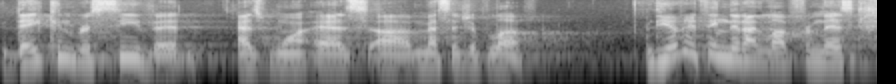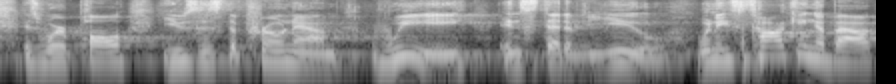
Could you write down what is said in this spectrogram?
they can receive it as, one, as a message of love. The other thing that I love from this is where Paul uses the pronoun we instead of you. When he's talking about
